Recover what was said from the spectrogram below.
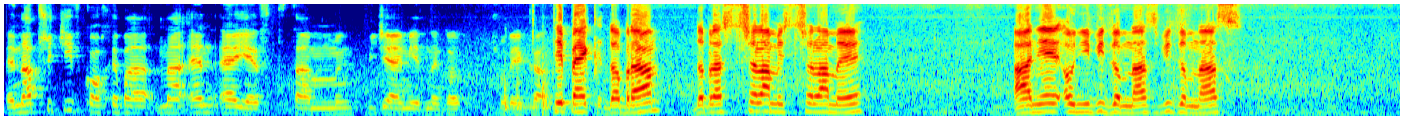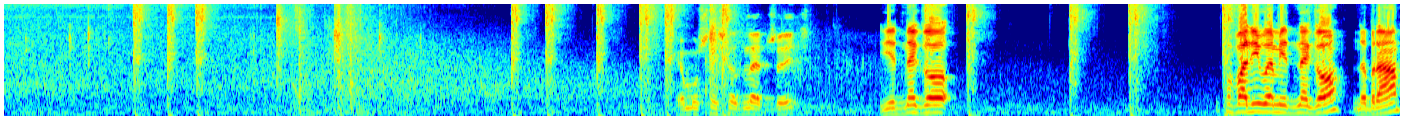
Naprzeciwko chyba na NE jest tam, widziałem jednego człowieka. Typek, dobra, dobra, strzelamy, strzelamy. A nie, oni widzą nas, widzą nas. Ja muszę się odleczyć. Jednego. Powaliłem jednego, dobra.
